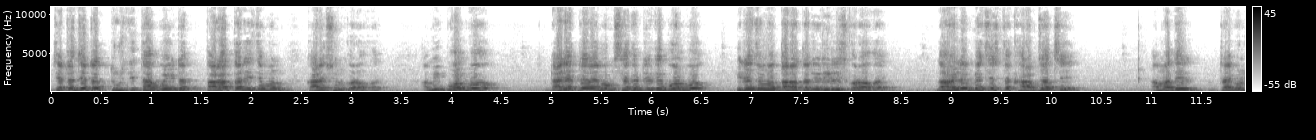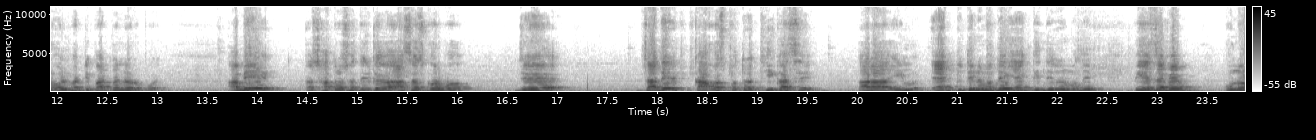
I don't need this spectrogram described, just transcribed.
যেটা যেটা ত্রুটি থাকবে, এটা তাড়াতাড়ি যেমন কারেকশন করা হয়। আমি বলব ডাইরেক্টর এবং সেক্রেটারিকে বলব এটা যেন তাড়াতাড়ি রিলিজ করা হয়। না হলে মেসেজটা খারাপ যাচ্ছে আমাদের ট্রাইবাল ওয়েলফেয়ার ডিপার্টমেন্টের উপরে। আমি ছাত্রছাত্রীকে আশ্বাস করব যে, যাদের কাগজপত্র ঠিক আছে, তারা এক দুদিনের মধ্যে এক দুই দিনের মধ্যে পেয়ে যাবেন। কোনো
